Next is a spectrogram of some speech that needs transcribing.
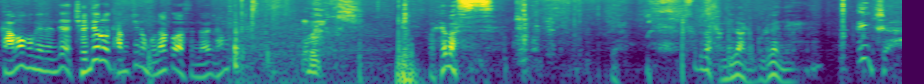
담아보겠는데 제대로 담지는 못할 것 같습니다. 한번 해봤어. 네, 소리가 담길라나 모르겠네. 에이차!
